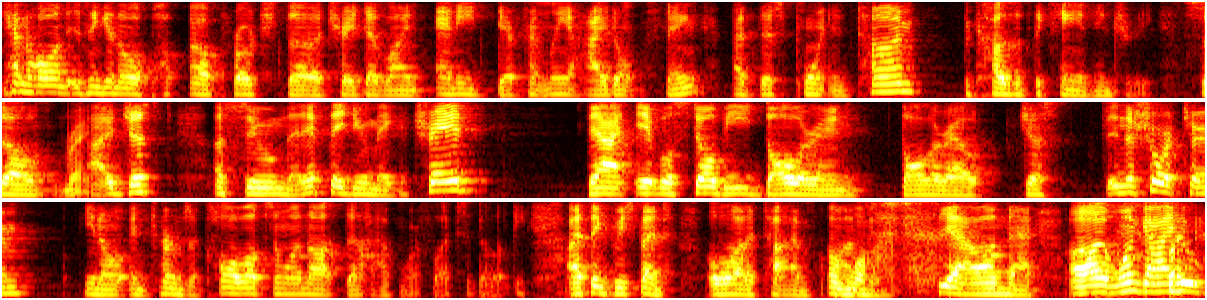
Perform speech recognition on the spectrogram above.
Ken Holland isn't going to ap- approach the trade deadline any differently. I don't think at this point in time because of the Kane injury. So right. I just assume that if they do make a trade, that it will still be dollar in, dollar out, just in the short term, you know, in terms of call ups and whatnot, they'll have more flexibility. I think we spent a lot of time A on lot. the- yeah, on that. Uh, one guy who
